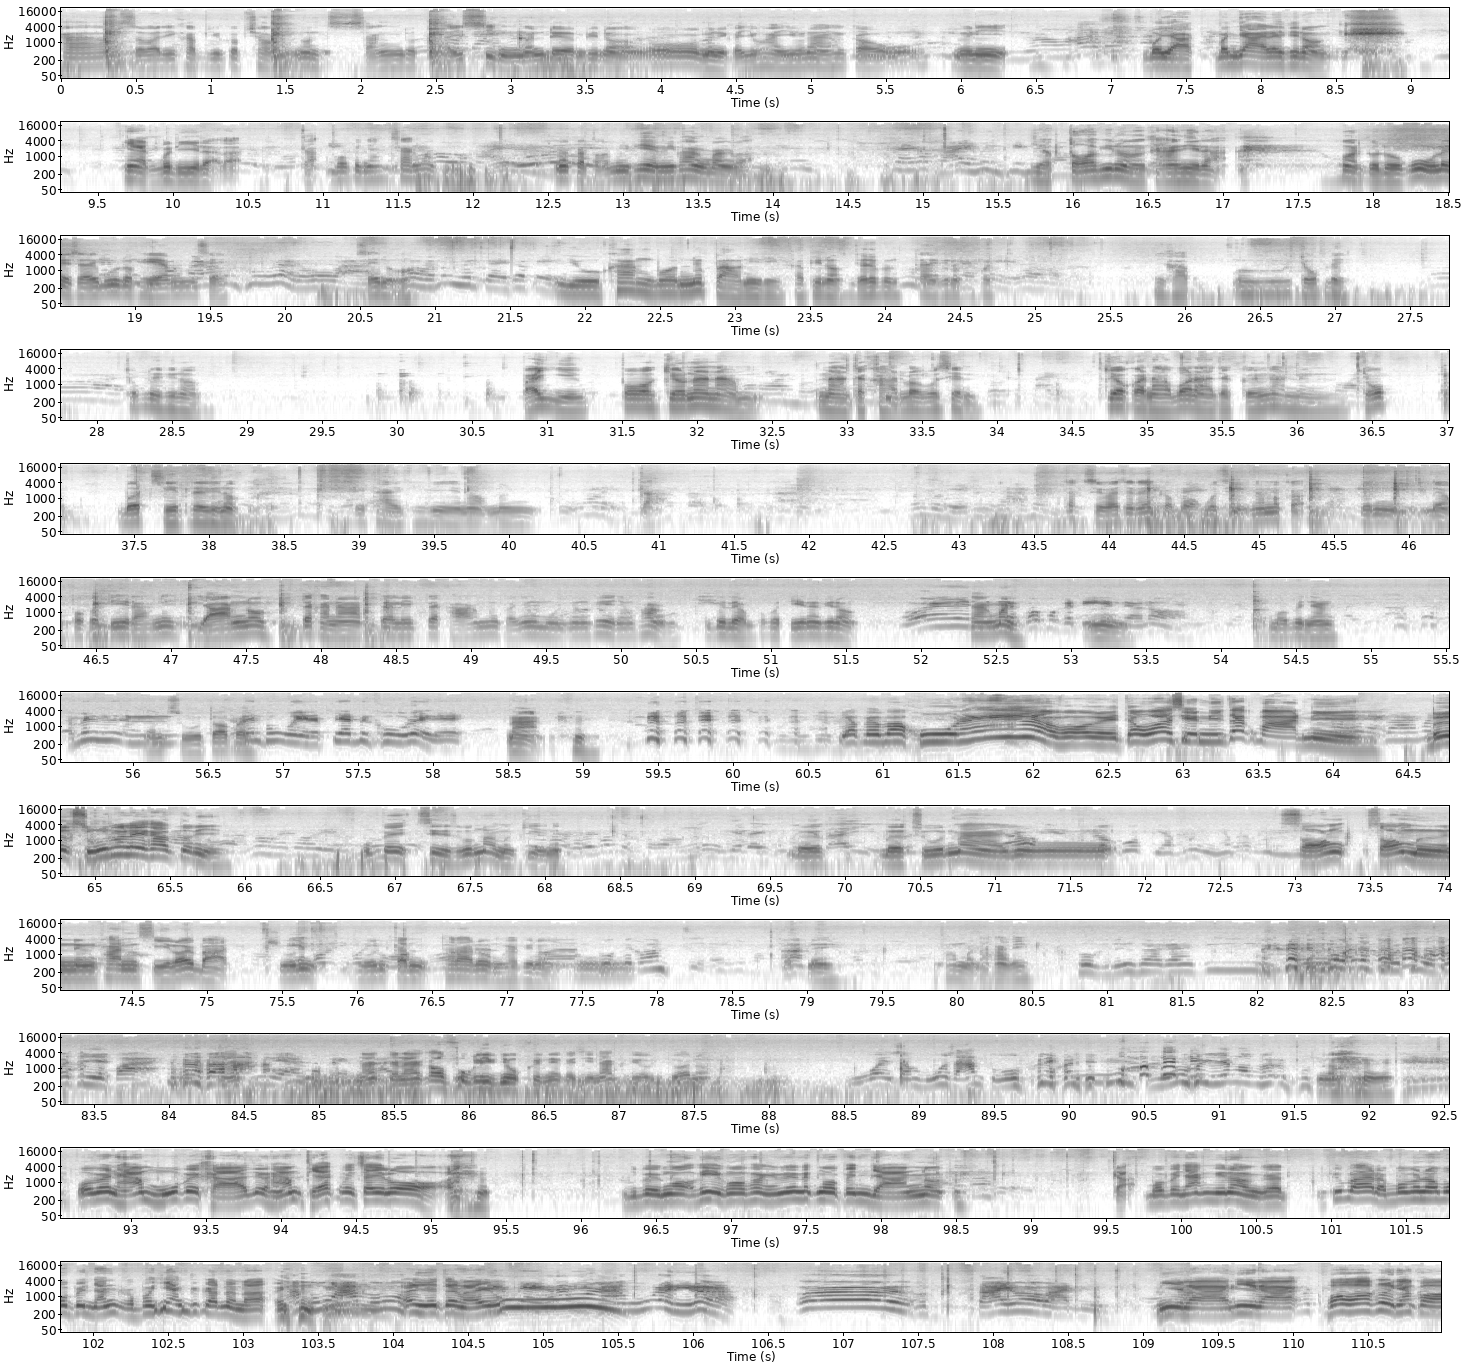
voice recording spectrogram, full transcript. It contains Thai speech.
ครับ สวัสดีครับอยู่กับช่องนนท์สังรถไถสิ่งเหมือนเดิมพี่น้องโอ้มือนี้ก็อยู่ไห้อยู่หน้าคือเก่ามื้อนี้บ่อยากบรรยายเลยพี่น้องแหกบ่ดีแล้วล่ะกะบ่เป็นหยังสร้างมันมันก็ต้องมีเพียมีพังบ้างล่ะเหยียบต่อพี่น้องกางนี่ล่ะฮอดกระดูกงูเลยใส่บูรแผลมันใส่ใส่หนูอยู่ข้างบนหรือเปล่านี่ดิครับพี่น้องเดี๋ยวได้เบิ่งใต้พี่น้องนี่ครับโอ้จบเลย จบเลยพี่น้อง ไปอีกเพราะว่าเกี่ยวหน้าน้ำน่าจะขาดร้อยเปอร์เซ็นต์เกี่ยวกับหนาบ่น่าจะเกินงานหนึ่งจบเบิดซีดเลยพี่น้องที่ไทยทีวีเนาะมึงกะจักสิว่าจะได้ก็บอกบ่สินั่นมันก็เป็นเรื่องปกติละนี่ยางเนาะแต่ขนาดแต่เล็กแต่ขางมันก็ยังหมุนยังเพยังพังเป็นเรื่องปกตินะพี่น้องโอ้ยทางมันก็ปกติแล้วเนาะบ่เป็นหยังแต่มันนํสู่ต่อไปเป็นผู้เอกเปลี่ยนเป็นครูเลยเด้นาน อย่าไปว่าครูนะพ่อเอ้ยเจ้าว่าเซียนนี้จักบาทนี่ เบิกศูนย์มาเลยครับตัวนี้ ผมไปซื้อศูนย์มาเมื่อกี้นี่เบิกเบิกศูนย์มาอยู่สองสองหมื่นหนึ่งพันสี่ร้อยบาทศูนย์ศูนย์กันทราร่มครับพี่น้องโอ้พูดไปก่อนเลยทั้งหมดนะฮะนี่พูดถึงซอยกันที่พูดจะถูดถูดว่าจีว่านักกันนะก็เอาฟุกรีบยกขึ้นเนี่ยก็สินักเดี๋ยวตัวเนาะโอ้ยสามหูสามตัวแล้วนี่หมูยังเอาพี่น้องว่าแม่นหามหมูไปขาจะหามแท็กไปใส่ล้ออย่าไปเงาะพี่เงาะพังอย่างนี้นักเงาะเป็นอย่างเนาะกะบ่เป็นหยังพี่น้องก็คือว่าดอกบ่เป็นว่าบ่เป็นหยังก็บ่แย่งคือกันนั่นน่ะหาหมูหาหมูไอ้เฮ็ดจังไหนเดี๋ยวโอ้แกยหาหมูอะไรนี่เด้อเออตายว่าบาดนี่นี่ล่ะนี่ล่ะเพราะว่าคือหยังก็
